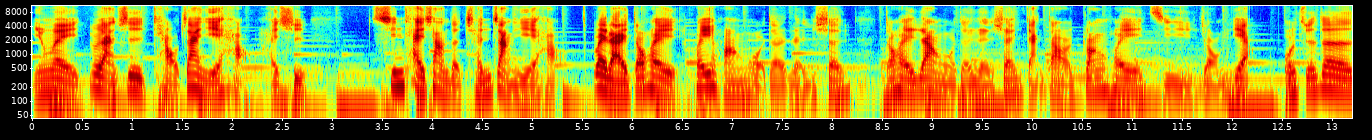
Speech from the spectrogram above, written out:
因为不管是挑战也好，还是心态上的成长也好，未来都会辉煌我的人生，都会让我的人生感到光辉及荣耀。我觉得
